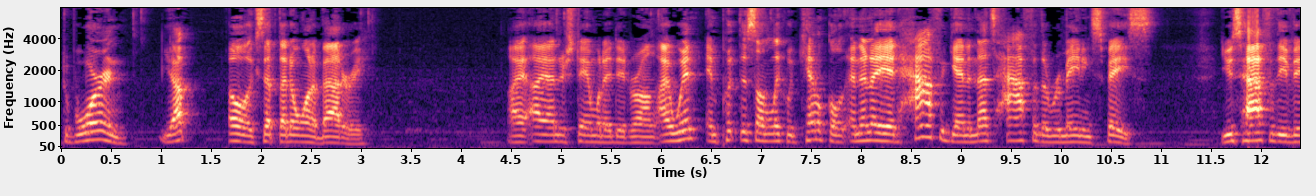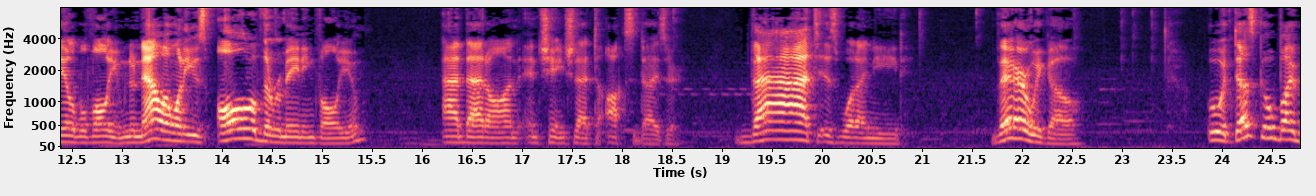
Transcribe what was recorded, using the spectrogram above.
DeBorn. Yep. Oh, except I don't want a battery. I, I understand what I did wrong. I went and put this on liquid chemical, and then I had half again, and that's half of the remaining space. Use half of the available volume. Now I want to use all of the remaining volume add that on and change that to oxidizer. That is what I need. There we go. Ooh, it does go by...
